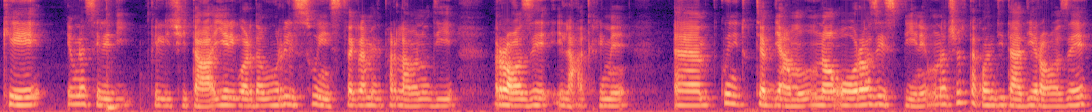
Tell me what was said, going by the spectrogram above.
che è una serie di felicità. Ieri guardavo un reel su Instagram e parlavano di rose e lacrime. Eh, quindi tutti abbiamo una, o rose e spine, una certa quantità di rose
